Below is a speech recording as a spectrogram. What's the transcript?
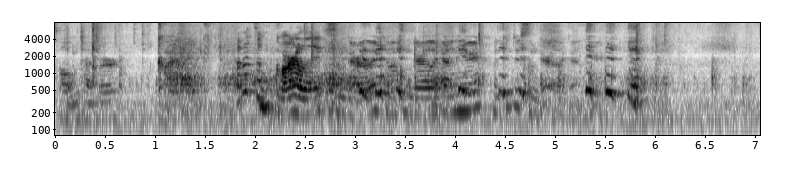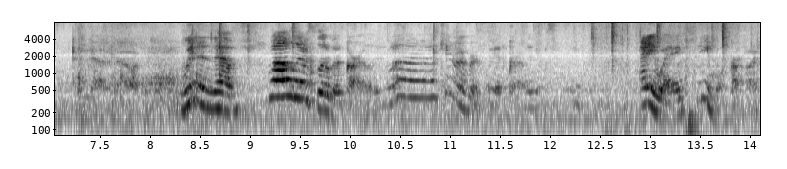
Salt and pepper. Garlic. How about some garlic? Some garlic. Want some garlic on here? We can do some garlic on here. Got it out. We didn't have. Well, there was a little bit of garlic. Well, I can't remember if we had garlic. Anyway, we need more garlic.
